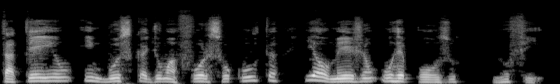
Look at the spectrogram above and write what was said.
Tateiam em busca de uma força oculta e almejam o repouso no fim.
